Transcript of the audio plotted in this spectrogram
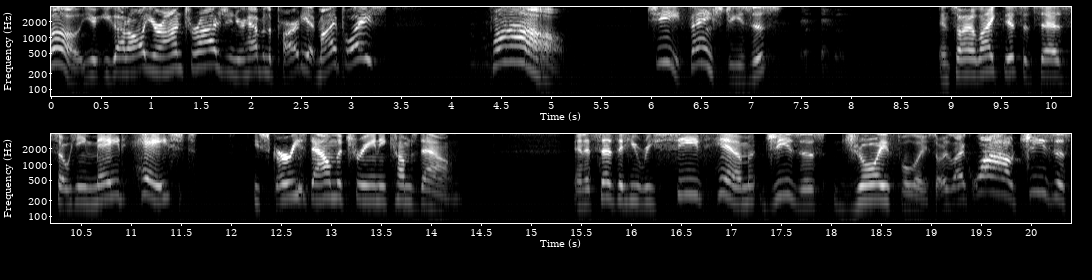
Oh, you, you got all your entourage and you're having the party at my place? Wow. Gee, thanks, Jesus. And so I like this. It says, So he made haste. He scurries down the tree and he comes down. And it says that he received him, Jesus, joyfully. So he's like, Wow, Jesus,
